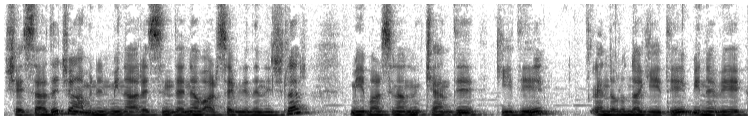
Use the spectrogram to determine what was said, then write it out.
Şehzade Cami'nin minaresinde ne var sevgili dinleyiciler? Mimar Sinan'ın kendi giydiği, endorunda giydiği bir nevi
